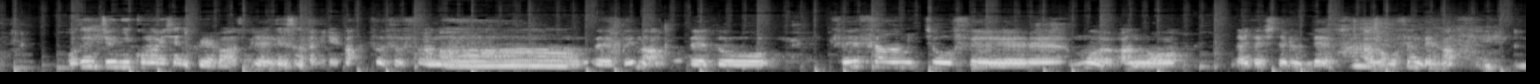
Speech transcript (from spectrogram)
午前中にこの店に来ればその焼いてる姿見れる、あ、そうです、そう。です。あのーえっ、と、今、えっ、と、生産調整も、あの、大体してるんで、あの、おせんべいが、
